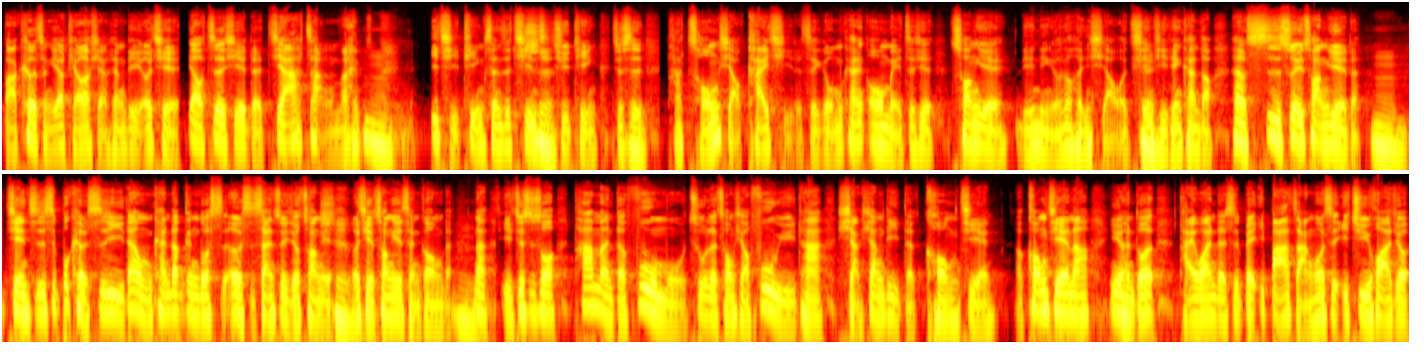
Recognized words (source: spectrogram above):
把课程要调到想象力，而且要这些的家长们，嗯。一起听，甚至亲自去听，就是他从小开启的这个。我们看欧美这些创业年龄有时候很小，我前几天看到还有四岁创业的，嗯，简直是不可思议。但我们看到更多是二、十三岁就创业，而且创业成功的。那也就是说，他们的父母除了从小赋予他想象力的空间啊，空间呢，因为很多台湾的是被一巴掌或是一句话就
